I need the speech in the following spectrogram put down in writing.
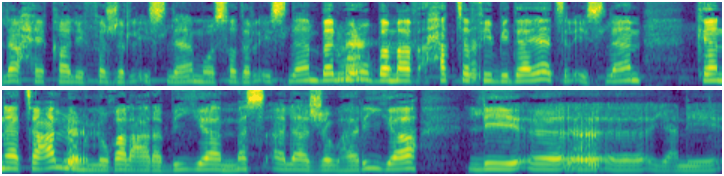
لاحقة لفجر الإسلام وصدر الإسلام بل وربما حتى في بدايات الإسلام كان تعلم اللغة العربية مسألة جوهرية ل يعني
